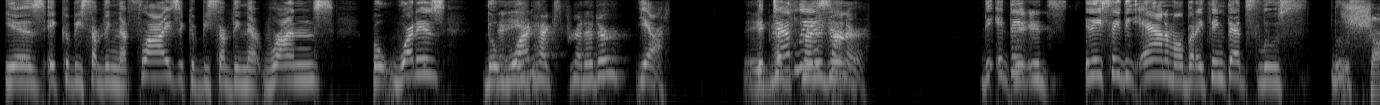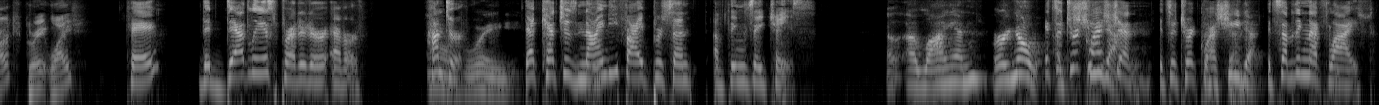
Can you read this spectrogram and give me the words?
is it could be something that flies, it could be something that runs, but what is the, the one? apex predator. Yeah. The, The deadliest predator- hunter. The, they, it's they say the animal, but I think that's loose. Loose. Shark, great white. Okay. The deadliest predator ever. Hunter. Oh boy, That catches 95% of things they chase. A, a lion or no? It's a, trick cheetah. question. It's a trick question. cheetah. It's something that flies.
